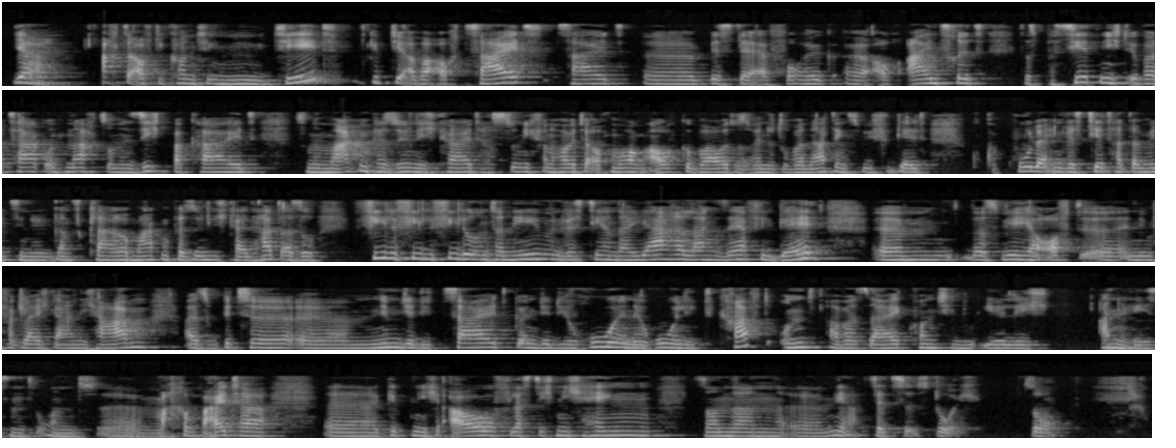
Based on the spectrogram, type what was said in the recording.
Ja, achte auf die Kontinuität gibt dir aber auch Zeit, Zeit, äh, bis der Erfolg äh, auch eintritt. Das passiert nicht über Tag und Nacht. So eine Sichtbarkeit, so eine Markenpersönlichkeit hast du nicht von heute auf morgen aufgebaut. Also wenn du darüber nachdenkst, wie viel Geld Coca-Cola investiert hat, damit sie eine ganz klare Markenpersönlichkeit hat. Also viele, viele, viele Unternehmen investieren da jahrelang sehr viel Geld, ähm, das wir ja oft äh, in dem Vergleich gar nicht haben. Also bitte ähm, nimm dir die Zeit, gönn dir die Ruhe. In der Ruhe liegt die Kraft und aber sei sei kontinuierlich anwesend und äh, mache weiter, äh, gib nicht auf, lass dich nicht hängen, sondern äh, ja, setze es durch. So.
